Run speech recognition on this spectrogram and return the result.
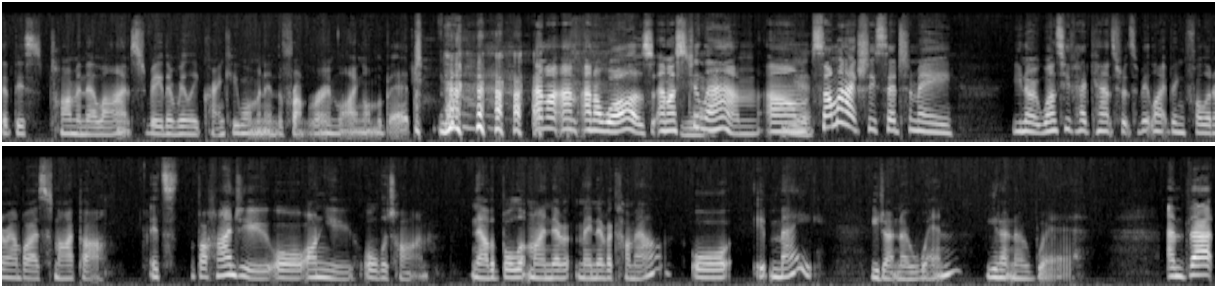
at this time in their lives to be the really cranky woman in the front room lying on the bed. and, I, and, and I was, and I still Yeah. am. Um, Yes. Someone actually said to me, you know, once you've had cancer, it's a bit like being followed around by a sniper. It's behind you or on you all the time. Now, the bullet may never, may never come out, or it may. You don't know when, you don't know where. And that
